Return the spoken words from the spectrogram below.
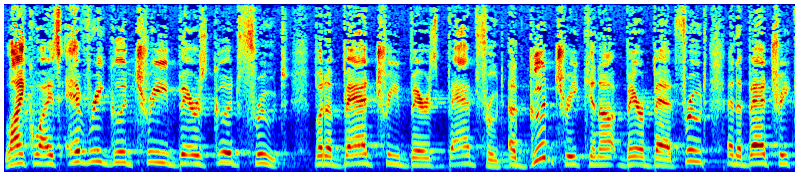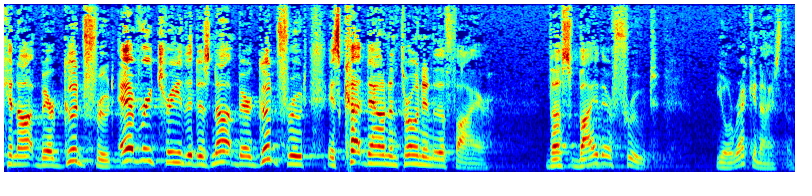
Likewise, every good tree bears good fruit, but a bad tree bears bad fruit. A good tree cannot bear bad fruit, and a bad tree cannot bear good fruit. Every tree that does not bear good fruit is cut down and thrown into the fire. Thus, by their fruit, you'll recognize them.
